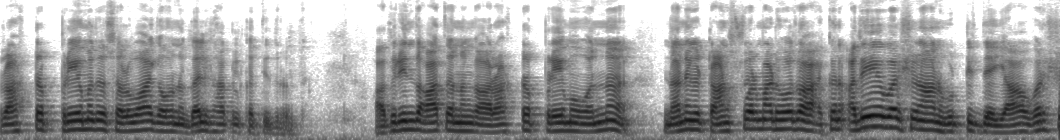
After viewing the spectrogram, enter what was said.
ರಾಷ್ಟ್ರ ಪ್ರೇಮದ ಸಲುವಾಗಿ ಅವನು ಗಲ್ಲಿಗೆ ಹಾಕಲಿಕ್ಕತ್ತಿದ್ರಂತ ಅದರಿಂದ ಆತ ನಂಗೆ ಆ ರಾಷ್ಟ್ರ ಪ್ರೇಮವನ್ನು ನನಗೆ ಟ್ರಾನ್ಸ್ಫರ್ ಮಾಡಿ ಹೋದ ಯಾಕಂದ್ರೆ ಅದೇ ವರ್ಷ ನಾನು ಹುಟ್ಟಿದ್ದೆ. ಯಾವ ವರ್ಷ?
